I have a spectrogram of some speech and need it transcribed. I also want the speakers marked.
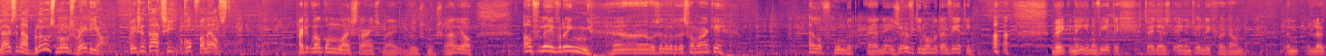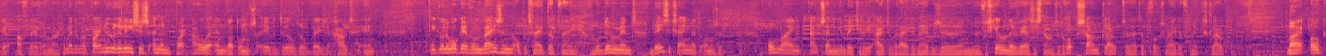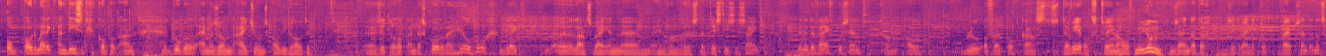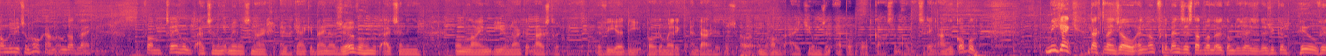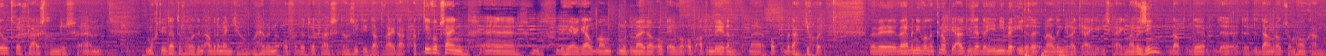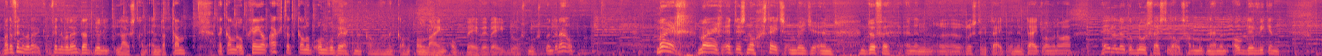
Speaker 1: U luistert naar Bluesmoose Radio. Presentatie Rob van Elst.
Speaker 2: Hartelijk welkom luisteraars bij Bluesmoose Radio. Aflevering, uh, wat zullen we er eens van maken? 1100, uh, nee 1714. Week 49, 2021. We gaan een leuke aflevering maken met een paar nieuwe releases en een paar oude en wat ons eventueel zo bezighoudt. En ik wil u ook even wijzen op het feit dat wij op dit moment bezig zijn met onze online uitzendingen een beetje weer uit te breiden. We hebben ze in verschillende versies staan ze erop. Soundcloud, dat heb volgens mij, of Mixcloud. Maar ook op Podomatic en die zit gekoppeld aan Google, Amazon, iTunes, al die grote uh, zitten erop. En daar scoren wij heel hoog, bleek uh, laatst bij een, um, een van de statistische site. Binnen de 5% van alle blue, of, podcasts ter wereld. 2,5 miljoen zijn dat er. Dan zitten wij in de top 5%. En dat zal nu iets omhoog gaan, omdat wij van 200 uitzendingen inmiddels naar, even kijken, bijna 700 uitzendingen online die u naar kunt luisteren via die Podomatic. En daar zit dus uh, onder andere iTunes en Apple Podcast en al dat soort dingen aangekoppeld. Niet gek, dachten wij zo. En ook voor de bands is dat wel leuk om te zeggen. Dus u kunt heel veel terugluisteren. Dus um, mocht u dat toevallig een abonnementje hebben of er terugluistert, dan ziet u dat wij daar actief op zijn. Uh, de heer Geldman moeten wij daar ook even op attenderen. Uh, Rob, bedankt joh. We, we, hebben in ieder geval een knopje uitgezet dat je niet bij iedere melding direct krijgen, iets krijgt. Maar we zien dat de, de, de, downloads omhoog gaan. Maar dat vinden we leuk. Vinden we leuk dat jullie luisteren. En dat kan. Dat kan op GL8, dat kan op Omroepberg, dat kan, dat kan online op www.bluesmoes.nl. Maar, maar het is nog steeds een beetje een duffe en een uh, rustige tijd. In een tijd waar we normaal hele leuke bluesfestivals hadden moeten hebben. Ook dit weekend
